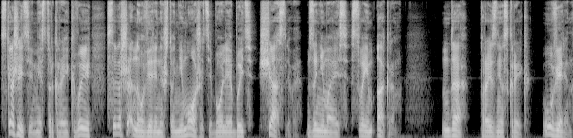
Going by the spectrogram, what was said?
Скажите, мистер Крейг, вы совершенно уверены, что не можете более быть счастливы, занимаясь своим акром?» «Да», — произнес Крейг, — «уверен».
